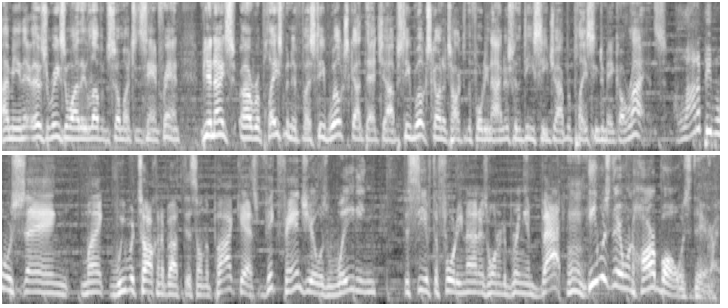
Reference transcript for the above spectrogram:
I mean, there's a reason why they love him so much in San Fran. Be a nice uh, replacement if uh, Steve Wilks got that job. Steve Wilks going to talk to the 49ers for the DC job, replacing DeMeco Ryans. a lot of people were saying, Mike, we were talking about this on the podcast. Vic Fangio was waiting to see if the 49ers wanted to bring him back. He was there when Harbaugh was there.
